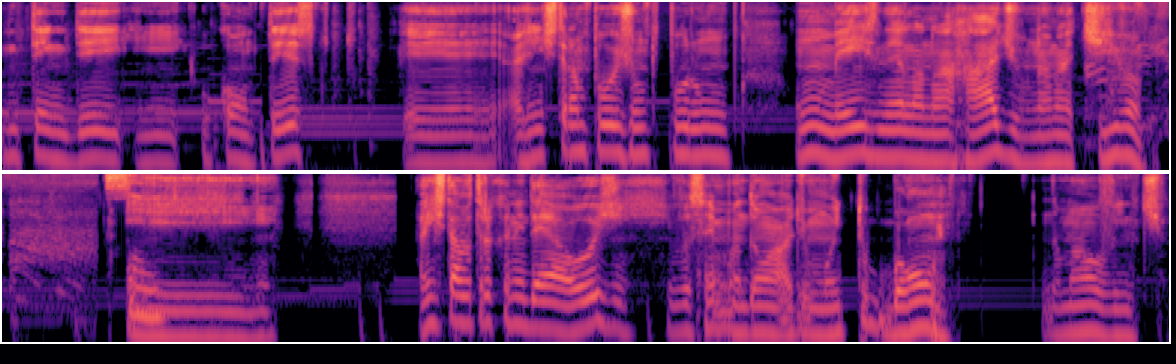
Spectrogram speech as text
entender e o contexto, é, a gente trampou junto por um, um mês, né, lá na rádio, na Nativa. Sim. E a gente tava trocando ideia hoje e você me mandou um áudio muito bom de uma ouvinte.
